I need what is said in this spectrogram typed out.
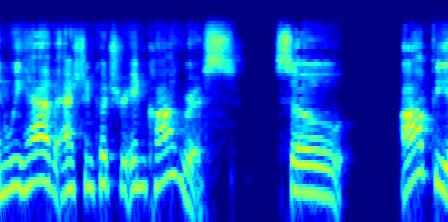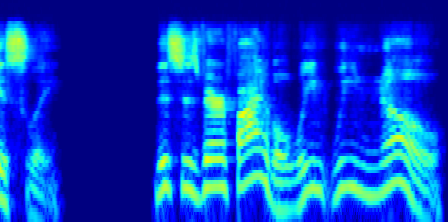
and we have Ashton Kutcher in Congress. So obviously this is verifiable. We we know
